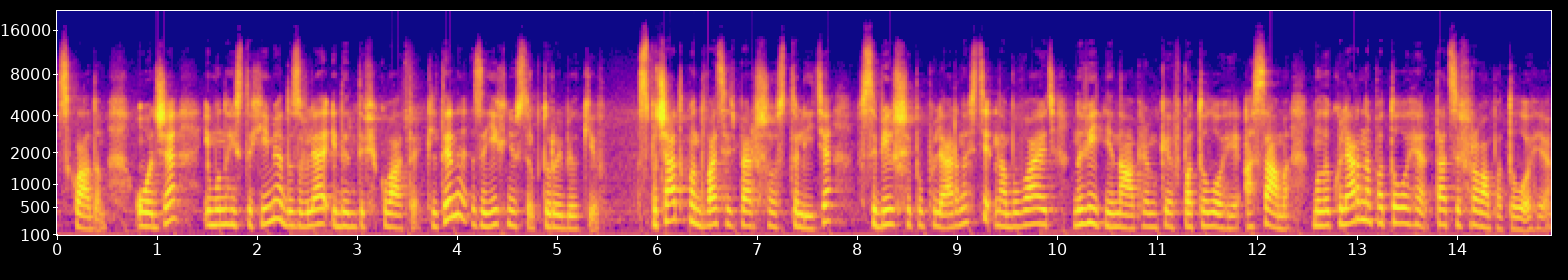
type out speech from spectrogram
складом. Отже, імуногістохімія дозволяє ідентифікувати клітини за їхньою структурою білків. З початком 21 століття все більшої популярності набувають новітні напрямки в патології, а саме молекулярна патологія та цифрова патологія.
